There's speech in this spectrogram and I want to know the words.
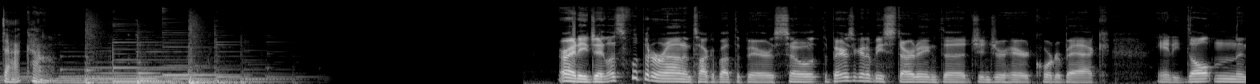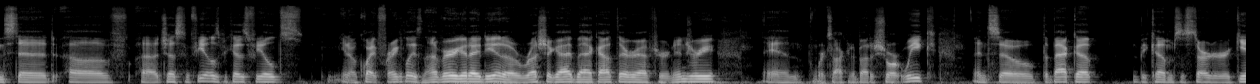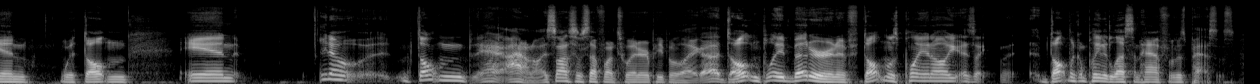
29.com. All right, EJ, let's flip it around and talk about the Bears. So the Bears are going to be starting the ginger-haired quarterback Andy Dalton instead of uh, Justin Fields because Fields, you know, quite frankly, it's not a very good idea to rush a guy back out there after an injury. And we're talking about a short week. And so the backup becomes the starter again with Dalton. And you know, Dalton, I don't know. I saw some stuff on Twitter. People like, ah, Dalton played better. And if Dalton was playing all year, it's like Dalton completed less than half of his passes.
